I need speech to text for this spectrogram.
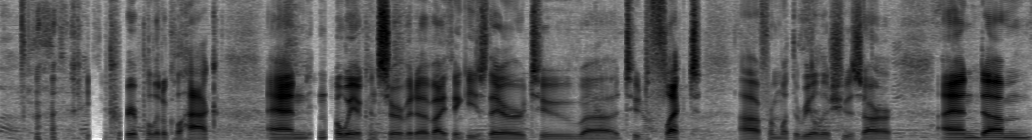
he's a career political hack, and in no way a conservative. I think he's there to uh, to deflect uh, from what the real issues are, and um,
